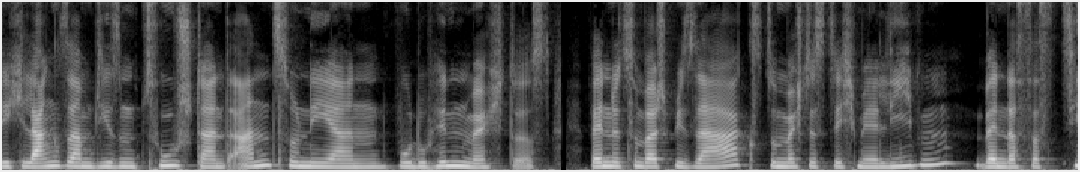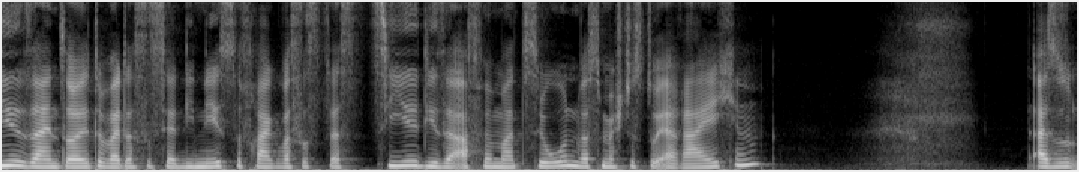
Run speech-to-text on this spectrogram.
dich langsam diesem Zustand anzunähern, wo du hin möchtest. Wenn du zum Beispiel sagst, du möchtest dich mehr lieben, wenn das das Ziel sein sollte, weil das ist ja die nächste Frage, was ist das Ziel dieser Affirmation, was möchtest du erreichen? Also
